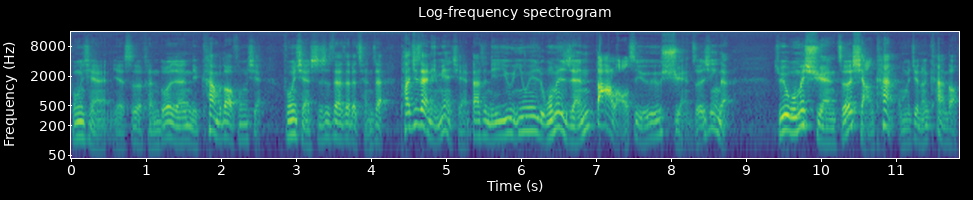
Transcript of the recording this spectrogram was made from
风险也是很多人你看不到风险，风险实实在在的存在，它就在你面前。但是你有，因为我们人大脑是有有选择性的，所以我们选择想看，我们就能看到。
